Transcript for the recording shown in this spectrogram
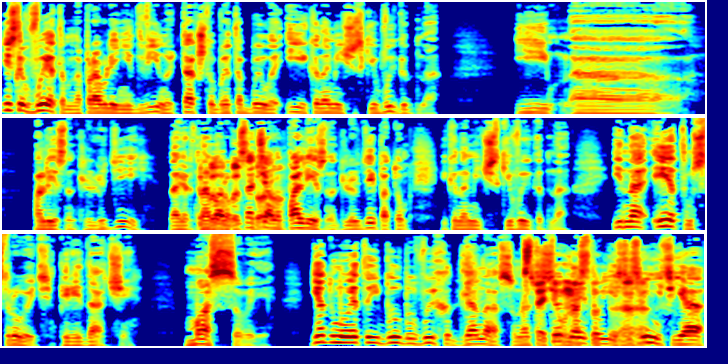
Если в этом направлении двинуть так, чтобы это было и экономически выгодно, и э, полезно для людей, наверное, это наоборот, сначала полезно для людей, потом экономически выгодно, и на этом строить передачи массовые – я думаю, это и был бы выход для нас. У нас Кстати, все для нас этого тут, есть. Э, Извините, я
